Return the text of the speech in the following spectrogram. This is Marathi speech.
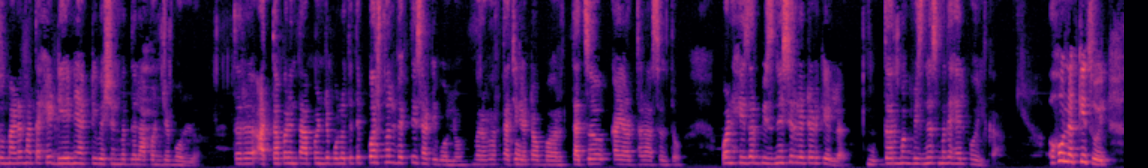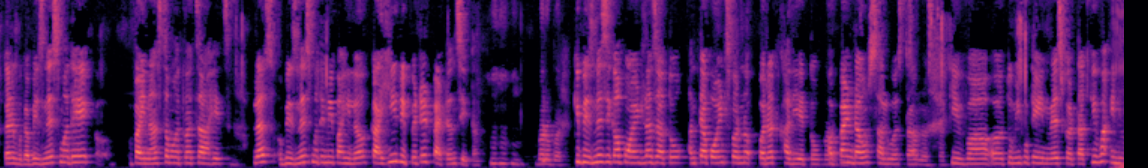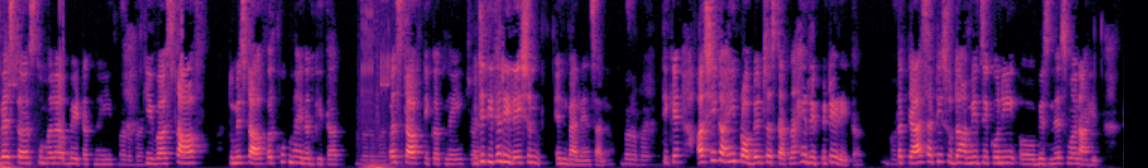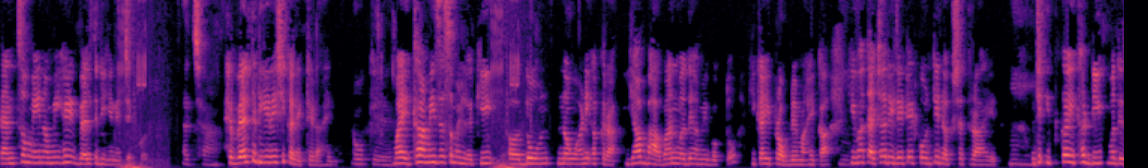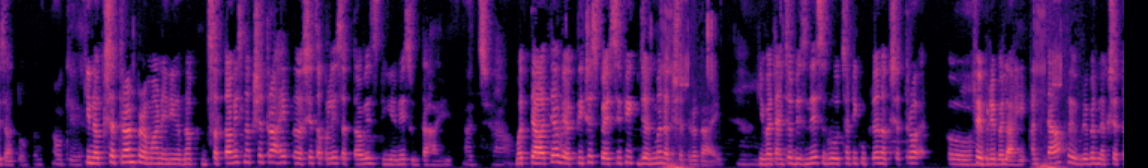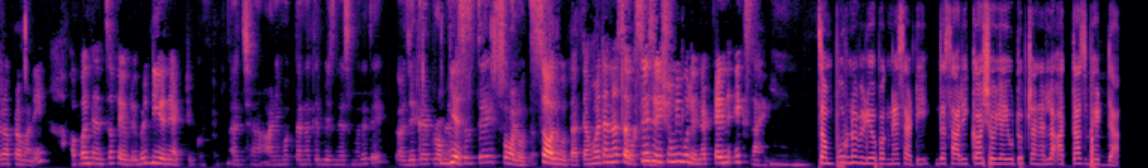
सो मॅडम आता हे डीएनए ऍक्टिव्हेशनबद्दल आपण जे बोललो तर आतापर्यंत आपण जे बोललो ते पर्सनल व्यक्तीसाठी बोललो बरोबर त्याची. डेट ऑफ बर्थ त्याचं काही अडथळा असेल तो पण हे जर बिझनेस रिलेटेड केलं. तर मग बिझनेसमध्ये हेल्प होईल का हो नक्कीच होईल कारण बघा बिझनेसमध्ये फायनान्स तर महत्वाचं आहेच. प्लस बिझनेसमध्ये मी पाहिलं काही रिपीटेड पॅटर्न्स येतात. बरोबर. की बिझनेस एका पॉइंटला जातो आणि त्या पॉइंट्स परत खाली येतो. अप अँड डाऊन चालू असतात. किंवा तुम्ही कुठे इन्व्हेस्ट करतात किंवा इन्व्हेस्टर्स तुम्हाला भेटत नाहीत. किंवा स्टाफ तुम्ही स्टाफवर खूप मेहनत घेतात. बरोबर. पण स्टाफ टिकत नाही. म्हणजे तिथे रिलेशन इनबॅलन्स आलं. बरोबर. ठीक आहे? असे काही प्रॉब्लेम्स असतात ना हे रिपीटेड येतात. तर त्यासाठी सुद्धा आम्ही जे कोणी बिझनेसमन आहेत त्यांचं मेन आम्ही हे वेल्थ डीएनए चेक करतो. अच्छा. हे वेल्थ डीएनएशी कनेक्टेड आहे ओके मग इथं आम्ही जसं म्हणलं की दोन नऊ आणि अकरा ह्या भावांमध्ये आम्ही बघतो की काही प्रॉब्लेम आहे का. किंवा त्याच्या रिलेटेड कोणती नक्षत्र आहेत. म्हणजे इतकं इथं डीपमध्ये जातो आपण. ओके की नक्षत्रांप्रमाणे सत्तावीस नक्षत्र आहेत तसेच आपले सत्तावीस डीएनए सुद्धा आहेत. अच्छा. मग त्या त्या व्यक्तीचे स्पेसिफिक जन्म नक्षत्र काय. किंवा त्यांच्या बिझनेस ग्रोथसाठी कुठलं नक्षत्र फेवरेबल आहे. आणि त्या फेवरेबल नक्षत्राप्रमाणे आपण त्यांचं फेवरेबल डीएनए ऍक्टिव्ह करतो. अच्छा. आणि मग त्यांना ते बिझनेस मध्ये ते जे काही प्रॉब्लेम Yes. असेल ते सॉल्व्ह होतात सॉल्व्ह होतात. त्यामुळे त्यांना सक्सेस. रेशो मी बोले ना टेन एक्स आहे. संपूर्ण व्हिडिओ बघण्यासाठी द सारिका शो या युट्यूब चॅनलला आत्ताच भेट द्या.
